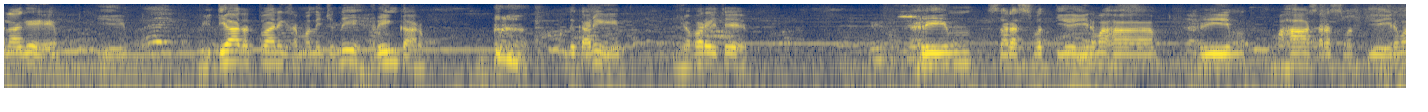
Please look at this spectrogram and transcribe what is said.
అలాగే ఈ విద్యాతత్వానికి సంబంధించింది హ్రీంకారం। అందుకని ఎవరైతే హ్రీం సరస్వత్యై నమ హ్రీం మహాసరస్వత్యే నమ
